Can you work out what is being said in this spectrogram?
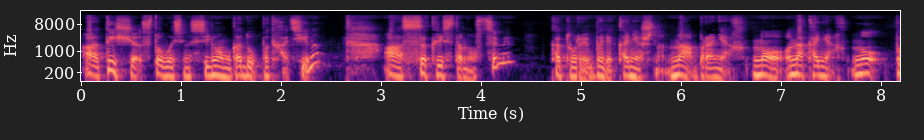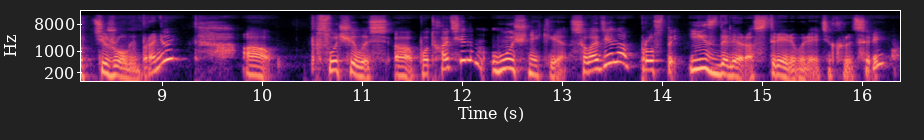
1187 а, году под Хатино а, с крестоносцами, которые были, конечно, на бронях, но на конях, но под тяжелой броней, случилось под Хатином, лучники Саладина просто издали расстреливали этих рыцарей –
